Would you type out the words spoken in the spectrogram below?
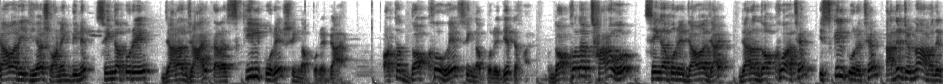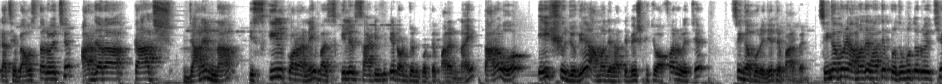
যাওয়ার ইতিহাস অনেক দিনের। সিঙ্গাপুরে যারা যায়, তারা স্কিল করে সিঙ্গাপুরে যায়। অর্থাৎ দক্ষ হয়ে সিঙ্গাপুরে যেতে হয়। দক্ষতা ছাড়াও সিঙ্গাপুরে যাওয়া যায়। যারা দক্ষ আছেন, স্কিল করেছেন, তাদের জন্য আমাদের কাছে ব্যবস্থা রয়েছে। আর যারা কাজ জানেন না, স্কিল করা নেই বা স্কিলের সার্টিফিকেট অর্জন করতে পারেন নাই, তারাও এই সুযোগে আমাদের হাতে বেশ কিছু অফার রয়েছে, সিঙ্গাপুরে যেতে পারবেন। সিঙ্গাপুরে আমাদের হাতে প্রথমত রয়েছে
